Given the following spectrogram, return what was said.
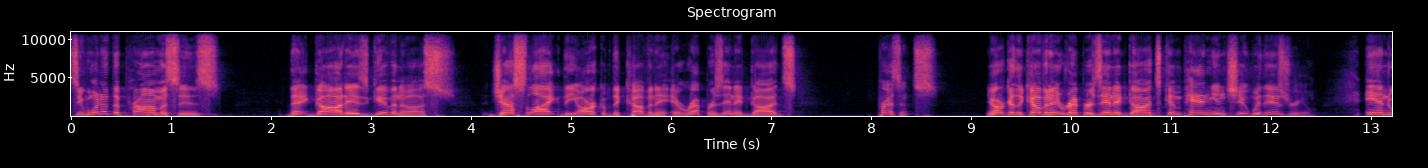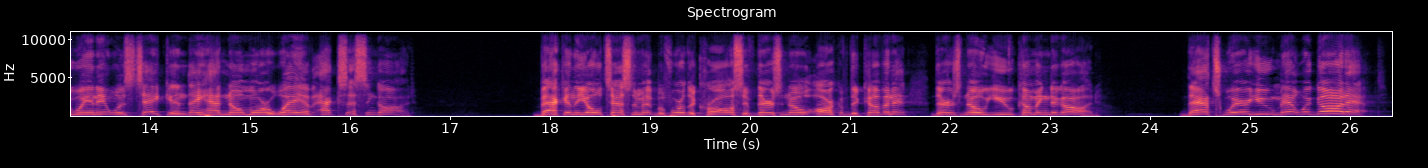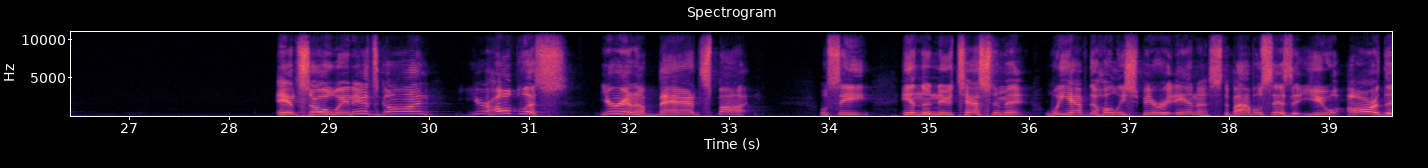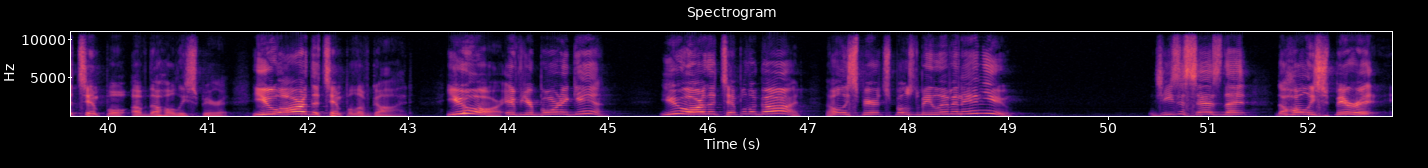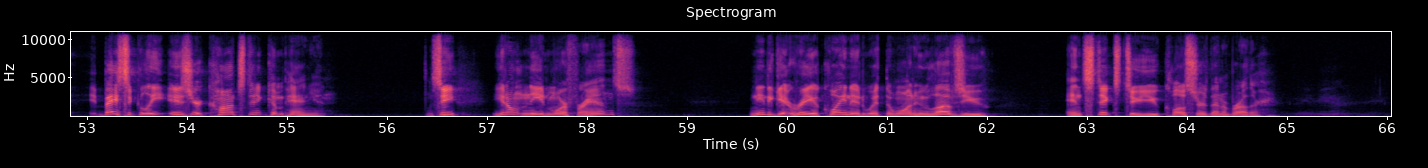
See, one of the promises that God has given us, just like the Ark of the Covenant, it represented God's presence. The Ark of the Covenant represented God's companionship with Israel. And when it was taken, they had no more way of accessing God. Back in the Old Testament, before the cross, if there's no Ark of the Covenant, there's no you coming to God. That's where you met with God at. And so when it's gone, you're hopeless. You're in a bad spot. Well, see, in the New Testament, we have the Holy Spirit in us. The Bible says that you are the temple of the Holy Spirit. You are the temple of God. You are, if you're born again. You are the temple of God. The Holy Spirit's supposed to be living in you. Jesus says that the Holy Spirit basically is your constant companion. See, you don't need more friends. You need to get reacquainted with the one who loves you and sticks to you closer than a brother.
